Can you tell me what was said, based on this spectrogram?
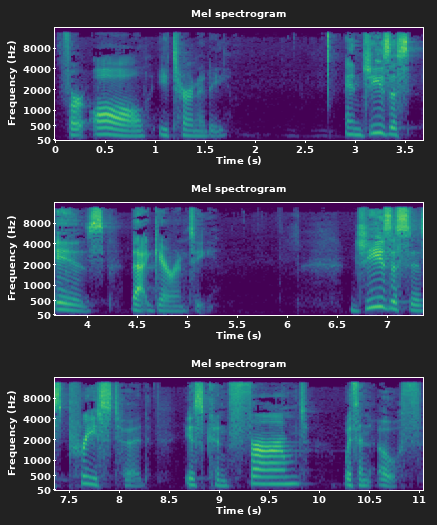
for all eternity. And Jesus is that guarantee. Jesus' priesthood is confirmed with an oath.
